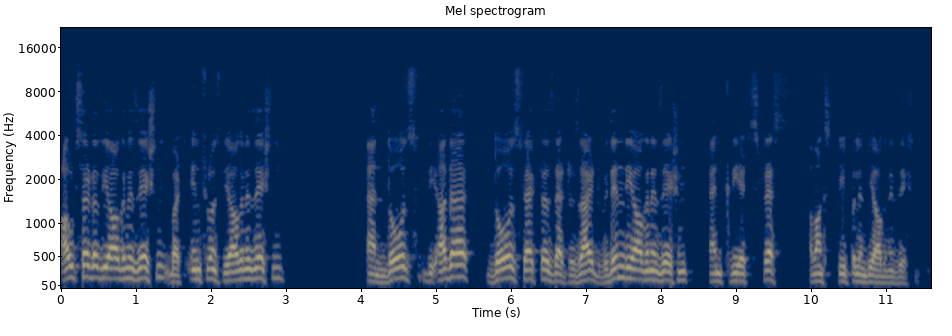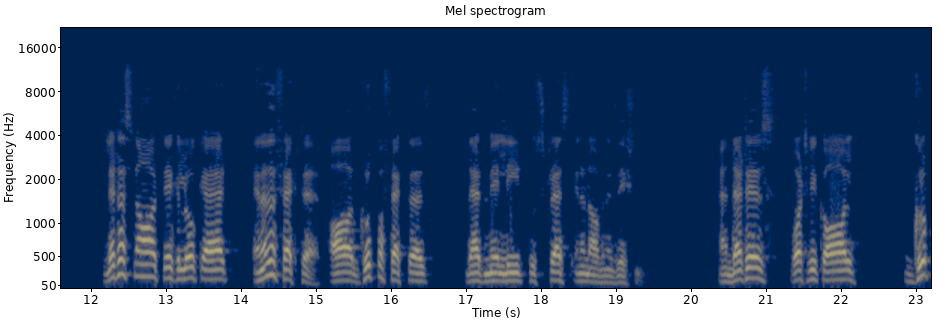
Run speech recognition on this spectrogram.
outside of the organization but influence the organization. And the other, those factors that reside within the organization and create stress amongst people in the organization. Let us now take a look at another factor اور group of factors that may lead to stress in organization and that is what we call group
